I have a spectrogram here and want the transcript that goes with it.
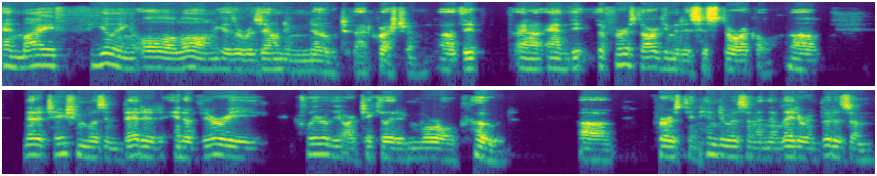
and my feeling all along is a resounding no to that question. Uh, the, and, and the, the first argument is historical. Uh, meditation was embedded in a very clearly articulated moral code, uh, first in Hinduism and then later in Buddhism.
